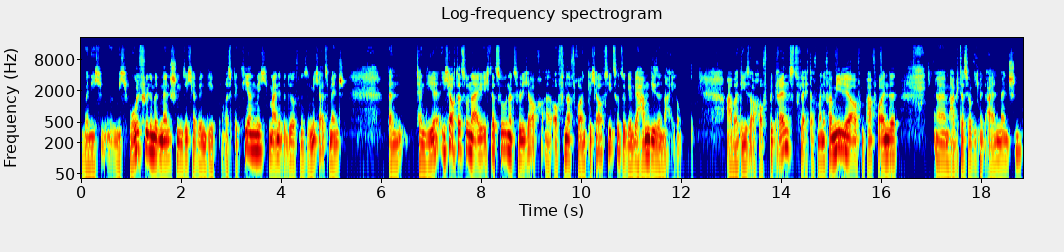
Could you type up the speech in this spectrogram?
wenn ich mich wohlfühle mit Menschen, sicher bin, die respektieren mich, meine Bedürfnisse, mich als Mensch, dann tendiere ich auch dazu, neige ich dazu, natürlich auch äh, offener, freundlicher auf sie zuzugehen. Wir haben diese Neigung. Aber die ist auch oft begrenzt, vielleicht auf meine Familie, auf ein paar Freunde. Ähm, Habe ich das wirklich mit allen Menschen?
